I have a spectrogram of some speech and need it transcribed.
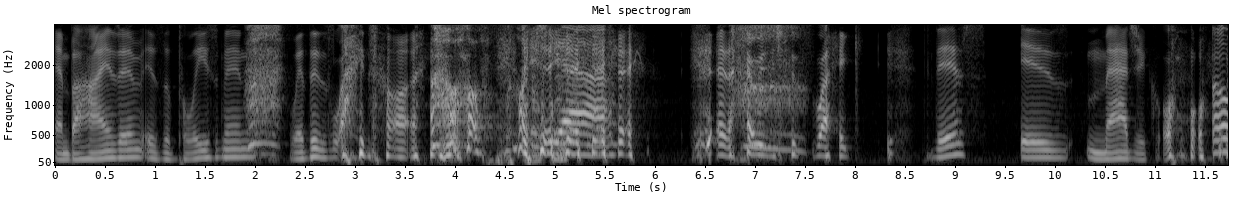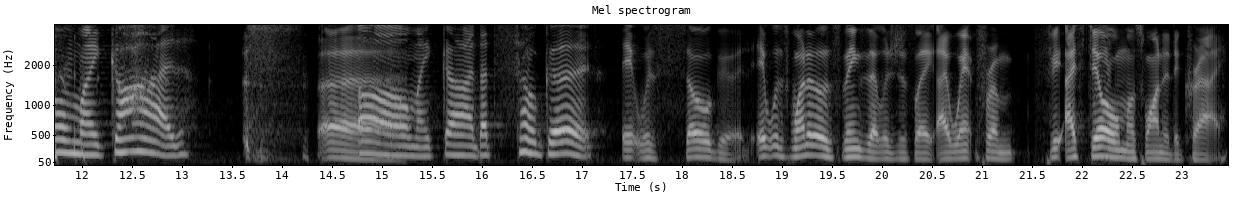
And behind him is a policeman with his lights on Oh, Yeah. and i was just like this is magical oh my God. Uh, oh my God. That's so good. it was so good it was one of those things that was just like i went from fe- i still almost wanted to cry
